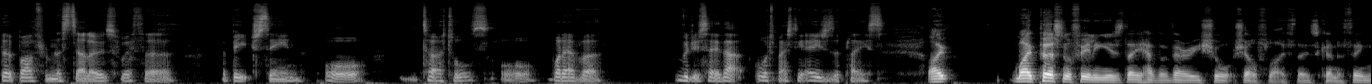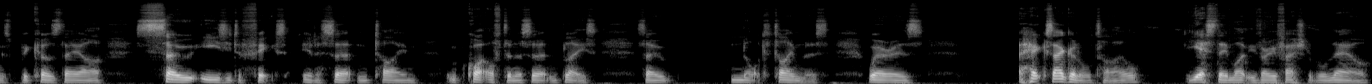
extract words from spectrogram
the bathroom Listellos with a, a beach scene, or turtles, or whatever. Would you say that automatically ages a place? I my personal feeling is they have a very short shelf life, those kind of things, because they are so easy to fix at a certain time and quite often a certain place. So not timeless. Whereas a hexagonal tile, yes, they might be very fashionable now,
